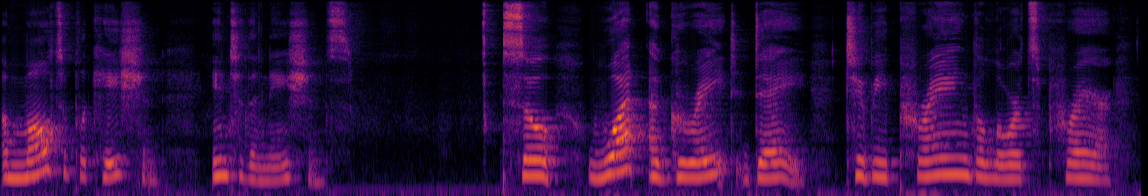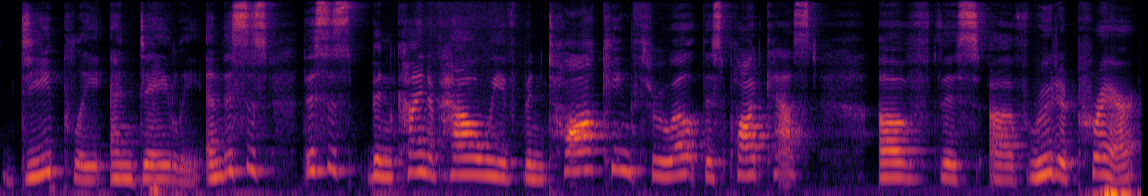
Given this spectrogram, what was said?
a multiplication into the nations. So, what a great day to be praying the Lord's Prayer deeply and daily. And this is this has been kind of how we've been talking throughout this podcast of this of rooted prayer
